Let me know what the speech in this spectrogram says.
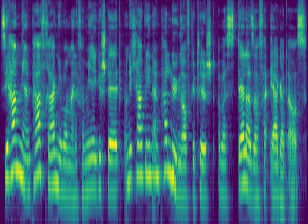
Sie haben mir ein paar Fragen über meine Familie gestellt und ich habe ihnen ein paar Lügen aufgetischt, aber Stella sah verärgert aus.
